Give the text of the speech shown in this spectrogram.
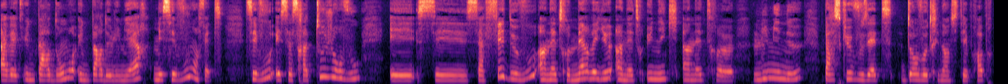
avec une part d'ombre, une part de lumière, mais c'est vous en fait. C'est vous et ça sera toujours vous et c'est ça fait de vous un être merveilleux, un être unique, un être euh, lumineux parce que vous êtes dans votre identité propre,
